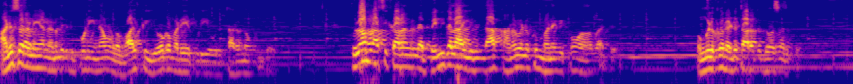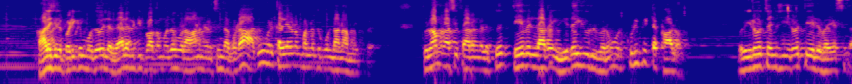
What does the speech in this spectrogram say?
அனுசரணையா நடந்துக்கிட்டு போனீங்கன்னா உங்க வாழ்க்கை யோகம் அடையக்கூடிய ஒரு தருணம் உண்டு. துலாம் ராசிக்காரங்கள பெண்களா இருந்தா கணவனுக்கும் மனைவிக்கும் ஆகாது. உங்களுக்கும் ரெண்டு தாரத்து தோஷம் இருக்கு. காலேஜில் படிக்கும் போதோ இல்லை வேலை வெட்டி பார்க்கும் போதோ ஒரு ஆணை நினைச்சிருந்தா கூட அதுவும் ஒரு கல்யாணம் பண்ணதுக்கு உண்டான அமைப்பு. துலாம் ராசிக்காரங்களுக்கு தேவையில்லாத இடையூறு வரும் ஒரு குறிப்பிட்ட காலம். ஒரு இருபத்தஞ்சு இருபத்தி ஏழு வயசுல.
